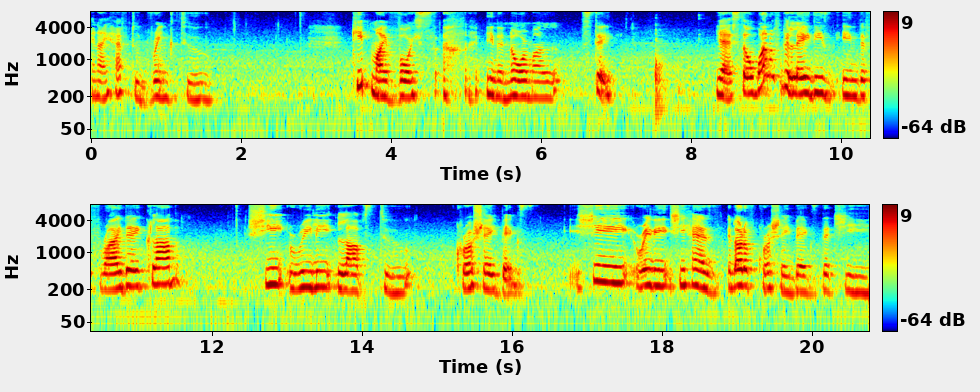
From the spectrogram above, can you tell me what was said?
and I have to drink to keep my voice in a normal state. Yeah, so one of the ladies in the Friday club, she really loves to crochet bags. She really, she has a lot of crochet bags that she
